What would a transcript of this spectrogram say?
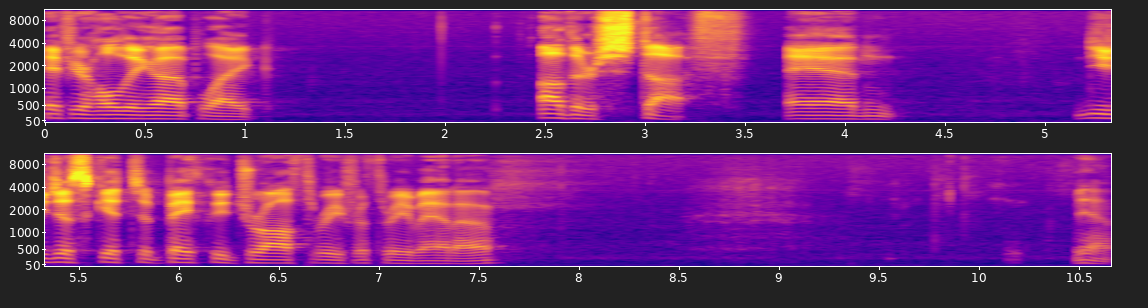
if you're holding up like other stuff and you just get to basically draw three for three mana yeah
